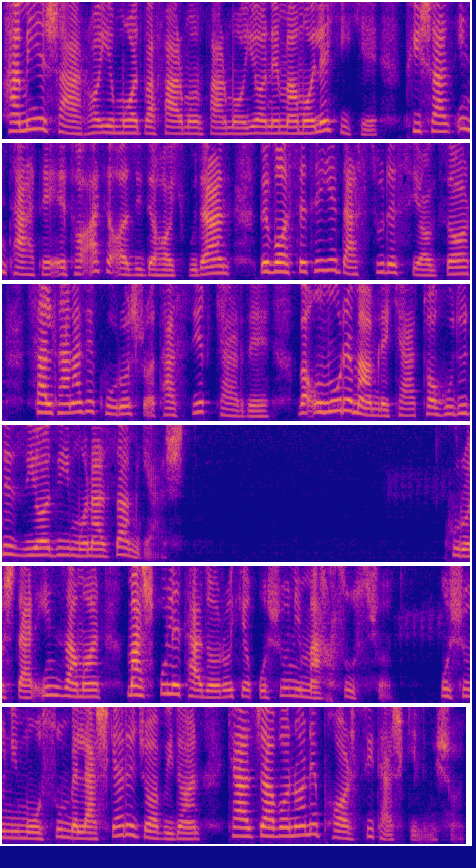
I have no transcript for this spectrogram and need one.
همه شهرهای ماد و فرمانفرمایان ممالکی که پیش از این تحت اطاعت آزیدهاک بودند به واسطه دستور سیاگزار سلطنت کوروش را تصدیق کرده و امور مملکت تا حدود زیادی منظم گشت. کوروش در این زمان مشغول تدارک قشونی مخصوص شد. قشونی موسوم به لشکر جاویدان که از جوانان پارسی تشکیل می شد.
